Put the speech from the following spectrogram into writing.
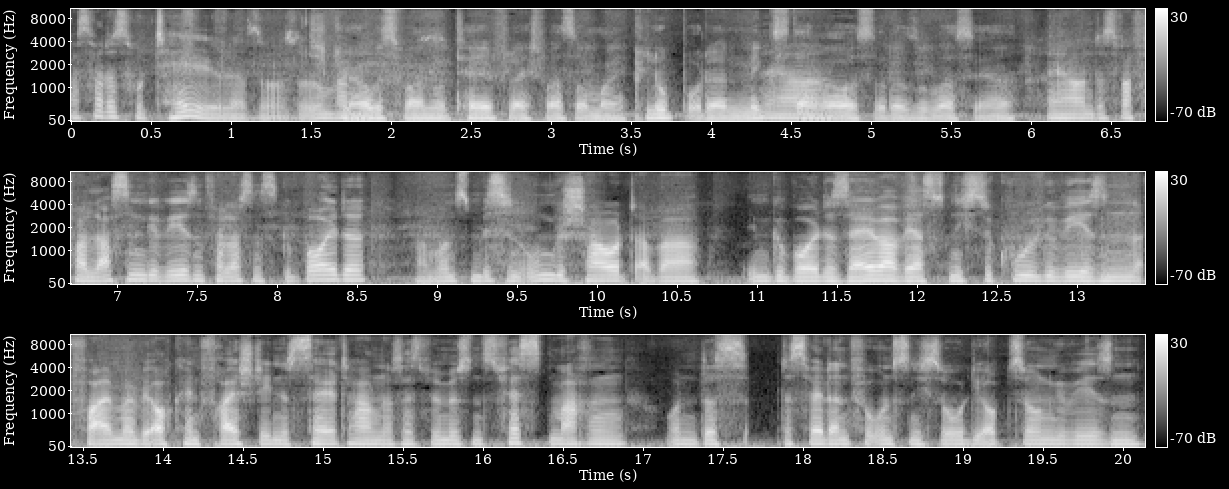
was war das, Hotel oder so? so ich glaube, es war ein Hotel, vielleicht war es auch mal ein Club oder ein Mix ja. daraus oder sowas, ja. Ja, und das war verlassen gewesen, verlassenes Gebäude. Haben wir uns ein bisschen umgeschaut, aber im Gebäude selber wäre es nicht so cool gewesen. Vor allem, weil wir auch kein freistehendes Zelt haben. Das heißt, wir müssen es festmachen. Und das, das wäre dann für uns nicht so die Option gewesen.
